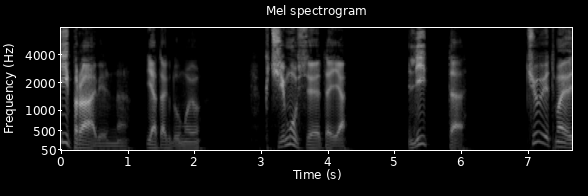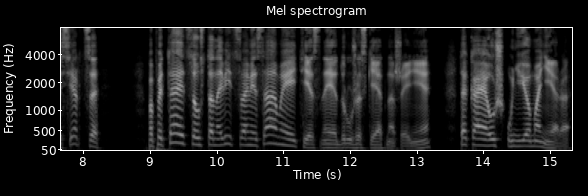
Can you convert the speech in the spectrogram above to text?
И правильно, я так думаю. К чему все это я? Литта, чует мое сердце, попытается установить с вами самые тесные дружеские отношения. Такая уж у нее манера.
